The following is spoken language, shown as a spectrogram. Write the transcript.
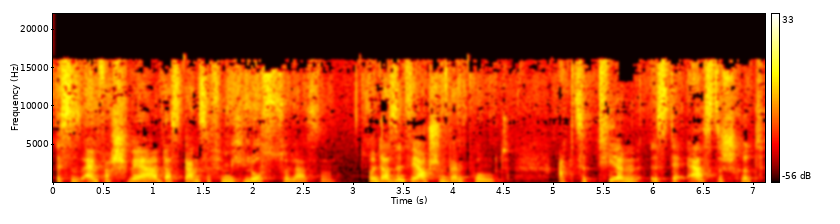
ist es einfach schwer, das Ganze für mich loszulassen. Und da sind wir auch schon beim Punkt. Akzeptieren ist der erste Schritt,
